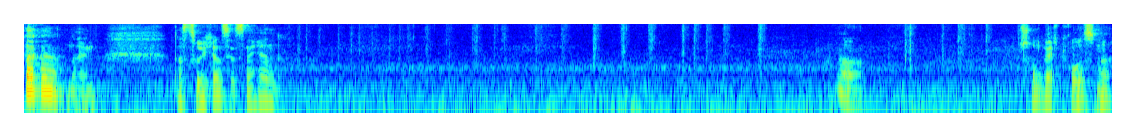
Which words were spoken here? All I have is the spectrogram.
Nein, das tue ich uns jetzt nicht an. Ah. Schon recht groß, ne?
